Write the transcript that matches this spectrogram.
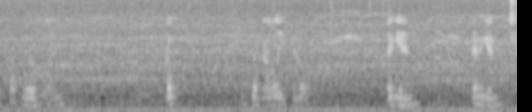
It's a hard one. Oh. Looks like Ollie fell. Again. And again.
